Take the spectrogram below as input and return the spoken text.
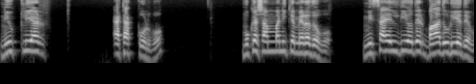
নিউক্লিয়ার অ্যাটাক করব। মুকেশ আম্বানিকে মেরে দেবো। মিসাইল দিয়ে ওদের বাঁধ উড়িয়ে দেব।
